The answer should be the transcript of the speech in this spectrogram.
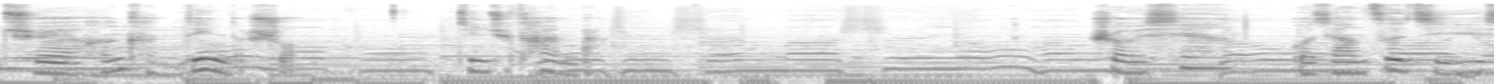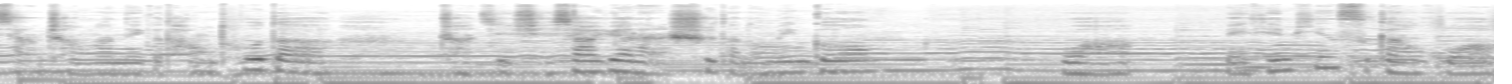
却很肯定地说：“进去看吧。”首先，我将自己想成了那个唐突的闯进学校阅览室的农民工，我每天拼死干活，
